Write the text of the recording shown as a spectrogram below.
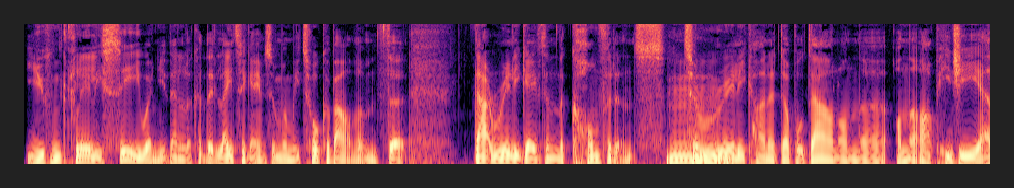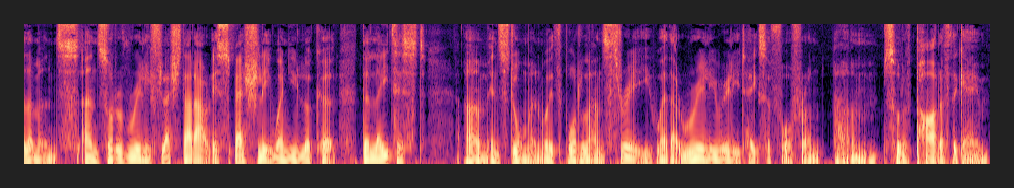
you can clearly see when you then look at the later games and when we talk about them that that really gave them the confidence to really kind of double down on the on the RPG elements and sort of really flesh that out especially when you look at the latest um, installment with Borderlands 3 where that really really takes a forefront um, sort of part of the game.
